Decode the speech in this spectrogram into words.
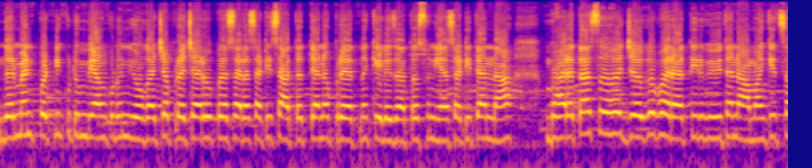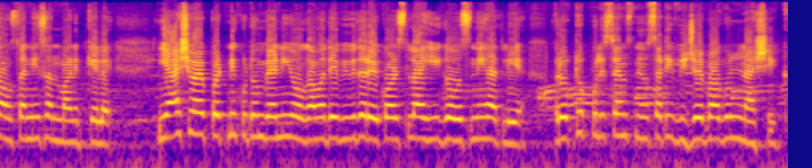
दरम्यान पटणी कुटुंबियांकडून योगाच्या प्रचार व प्रसारासाठी सातत्यानं प्रयत्न केले जात असून यासाठी त्यांना भारतासह जगभरातील विविध नामांकित संस्थांनी सन्मानित केलंय. याशिवाय पटणी कुटुंबियांनी योगामध्ये विविध रेकॉर्ड्सलाही गवसणी घातली आहे. रोखोक पोलीस टाइम्स न्यूजसाठी विजय बागुल नाशिक.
